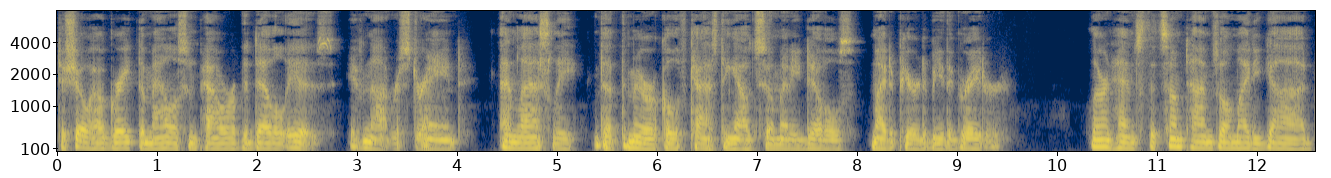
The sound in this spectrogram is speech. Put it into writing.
to show how great the malice and power of the devil is, if not restrained. And lastly, that the miracle of casting out so many devils might appear to be the greater. Learn hence that sometimes Almighty God,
